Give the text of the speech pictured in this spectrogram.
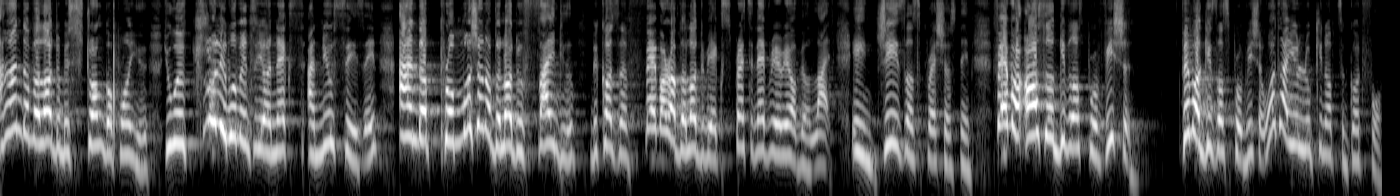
hand of the Lord will be strong upon you. You will truly move into your next a new season, and the promotion of the Lord will find you because the favor of the Lord will be expressed in every area of your life. In Jesus' precious name. Favor also gives us provision. Favor gives us provision. What are you looking up to God for?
